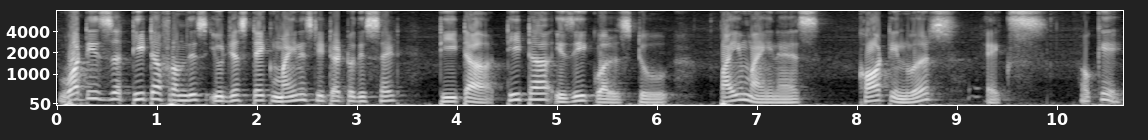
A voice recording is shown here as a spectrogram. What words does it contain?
What is uh, theta from this? You just take minus theta to this side. Theta, theta is equals to pi minus cot inverse x. Okay.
